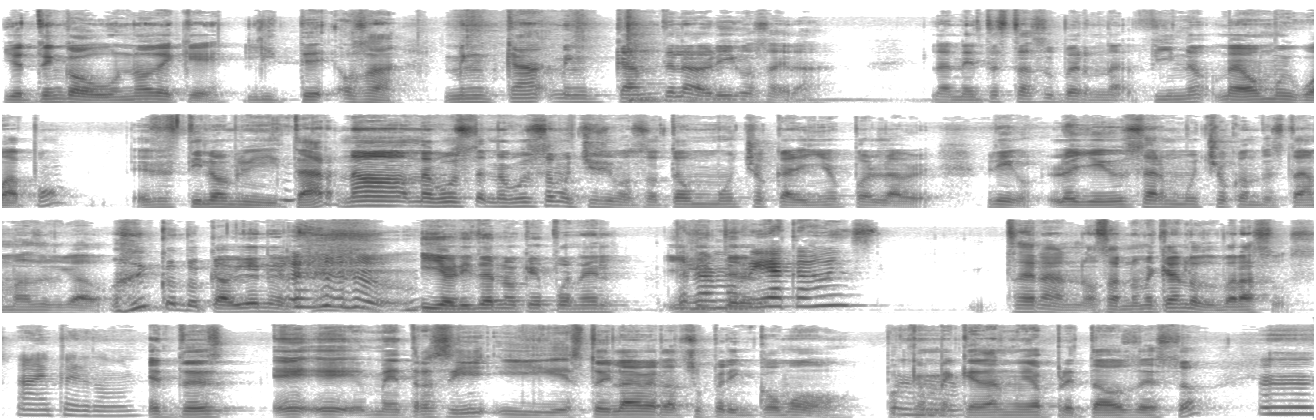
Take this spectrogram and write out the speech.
Yo tengo uno de que, lite- o sea, me, enca- me encanta el abrigo, Zaira. La neta está súper fino, me veo muy guapo. Es estilo militar. No, me gusta, me gusta muchísimo. O sea, tengo mucho cariño por el abrigo. Lo llegué a usar mucho cuando estaba más delgado. cuando cabía en él. Y ahorita no quepo en él. Y ¿Te la literal- cabes? Serán, o sea, no me caen los brazos. Ay, perdón. Entonces, eh, eh, me entra así y estoy, la verdad, súper incómodo. Porque me quedan muy apretados de esto. Ajá.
